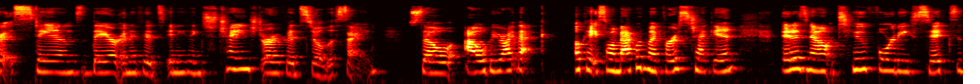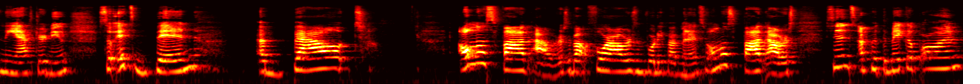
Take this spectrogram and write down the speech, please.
it stands there and if it's anything's changed or if it's still the same. So I will be right back. Okay, so I'm back with my first check-in. It is now 2.46 in the afternoon. So it's been about almost five hours, about four hours and 45 minutes, almost five hours since I put the makeup on.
